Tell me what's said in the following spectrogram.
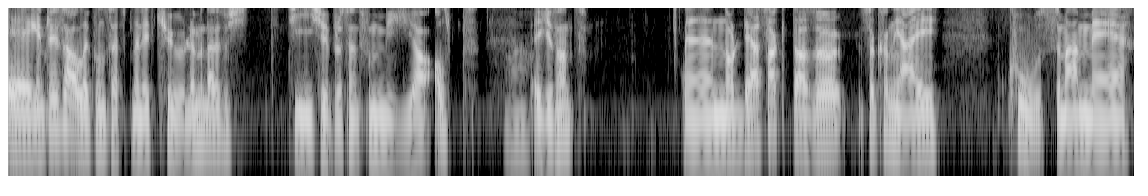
Egentlig så er alle konseptene litt kule, men det er liksom 10-20 for mye av alt. Wow. Ikke sant? Eh, når det er sagt, da, så, så, kan jeg kose meg med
